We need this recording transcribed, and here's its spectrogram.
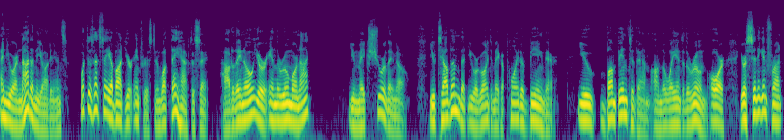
and you are not in the audience, what does that say about your interest in what they have to say? How do they know you're in the room or not? You make sure they know. You tell them that you are going to make a point of being there. You bump into them on the way into the room, or you're sitting in front,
